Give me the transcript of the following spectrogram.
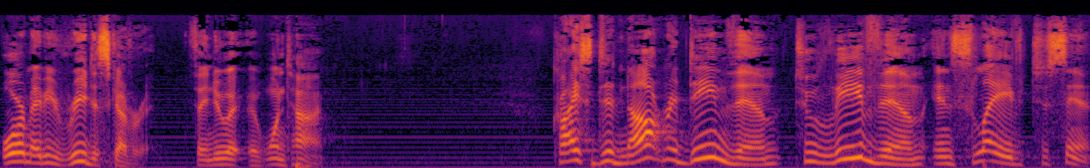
or maybe rediscover it if they knew it at one time. Christ did not redeem them to leave them enslaved to sin.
